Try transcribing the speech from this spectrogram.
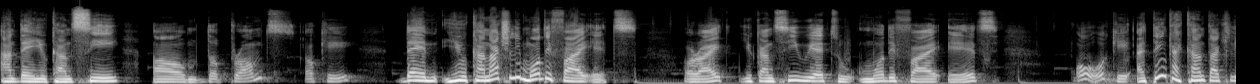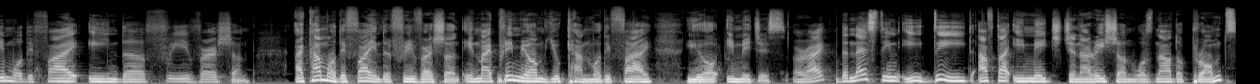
and then you can see um the prompts okay? Then you can actually modify it all right? You can see where to modify it. Oh okay. I think i can't actually modify in the free version I can modify in the free version. In my premium, you can modify your images. All right. The next thing he did after image generation was now the prompts.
